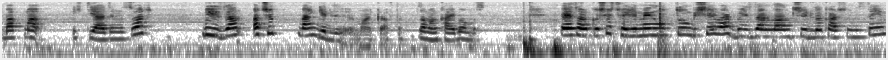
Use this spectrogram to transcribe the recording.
bakma ihtiyacımız var. Bu yüzden açıp ben geri dönüyorum Minecraft'a. Zaman kaybı olmasın. Evet arkadaşlar söylemeyi unuttuğum bir şey var. Bu yüzden Launcher ile karşınızdayım.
